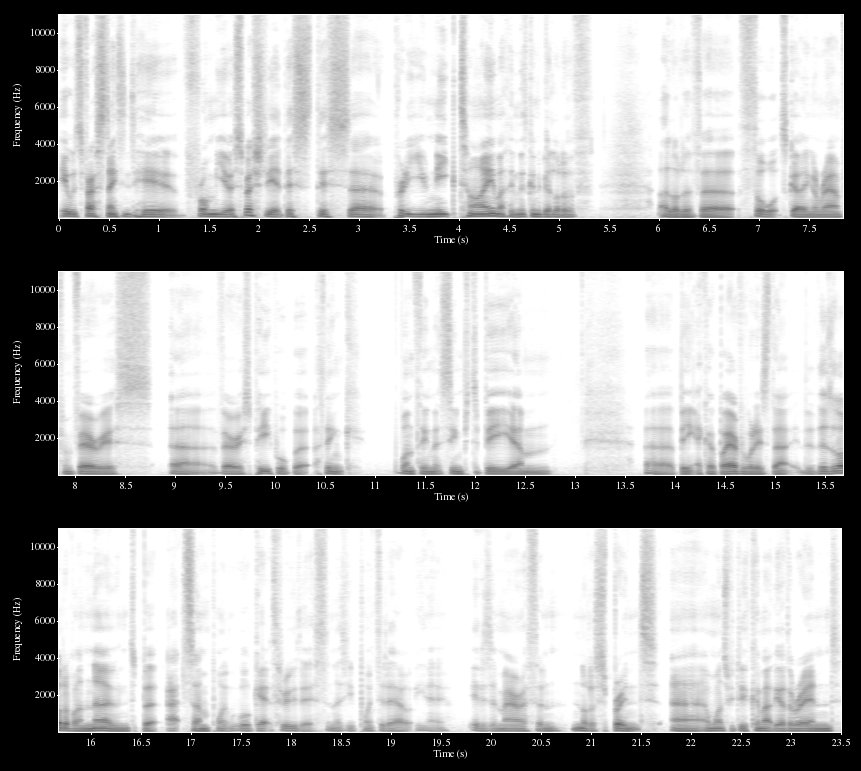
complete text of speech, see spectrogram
it was fascinating to hear from you, especially at this this uh, pretty unique time. I think there's going to be a lot of a lot of uh, thoughts going around from various uh, various people, but I think one thing that seems to be um, uh, being echoed by everyone is that there's a lot of unknowns, but at some point we will get through this. And as you pointed out, you know, it is a marathon, not a sprint. Uh, and once we do come out the other end,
